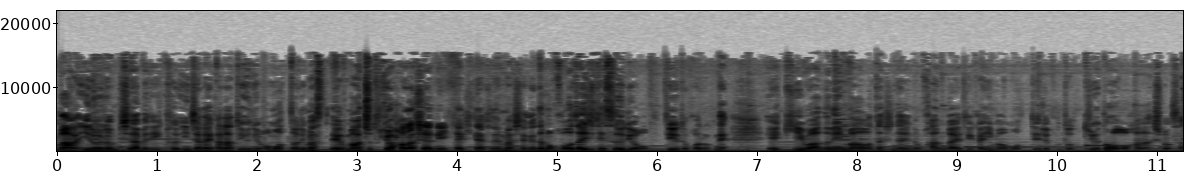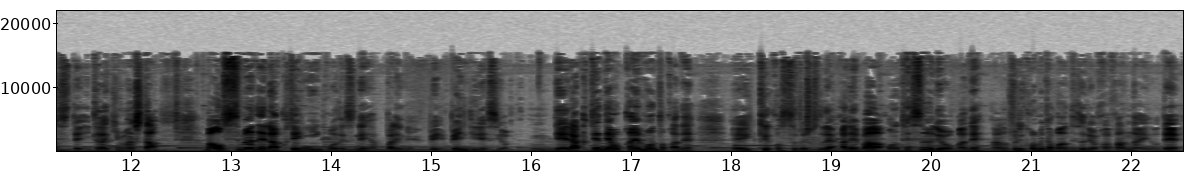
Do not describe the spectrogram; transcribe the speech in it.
まあ、いろいろ調べていくといいんじゃないかなというふうに思っております。で、まあ、ちょっと今日話はね、行ったり来たりされましたけども、口座維持手数料っていうところね、えキーワードに、まあ、私なりの考えというか、今思っていることっていうのをお話をさせていただきました。まあ、おすすめはね、楽天銀行ですね。やっぱりね、便利ですよ。で、楽天でお買い物とかね、えー、結構する人であれば、この手数料がね、あの振り込みとかの手数料かかんないので、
